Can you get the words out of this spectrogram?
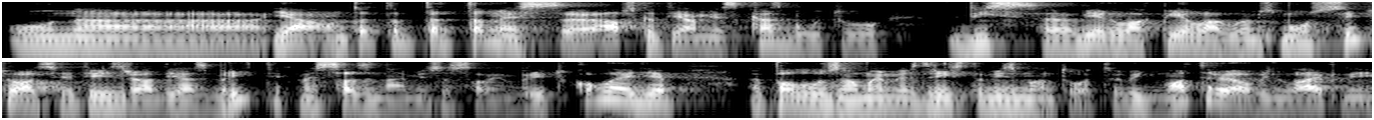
Un, jā, un tad, tad, tad, tad mēs apskatījāmies, kas būtu visvieglāk pielāgojams mūsu situācijai. Tie izrādījās Briti. Mēs sazinājāmies ar saviem britu kolēģiem, palūdzām, vai mēs drīkstam izmantot viņu materiālu. Viņi laipni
